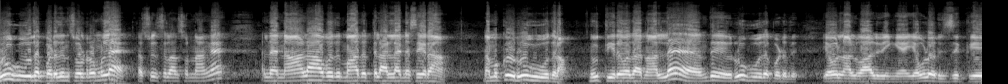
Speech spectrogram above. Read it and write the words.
ரூஹ் ஊதப்படுதுன்னு சொல்றோம்ல ரசூலுல்லாஹ் சொன்னாங்க. அந்த நாலாவது மாதத்துல அல்லாஹ் என்ன செய்யறான் நமக்கு ரூஹ் ஊதுறான் நூத்தி இருபதாம் நாள்ல வந்து ரூஹ் ஊதப்படுது. எவ்வளவு நாள் வாழ்வீங்க? எவ்வளவு ரிசுக்கு?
